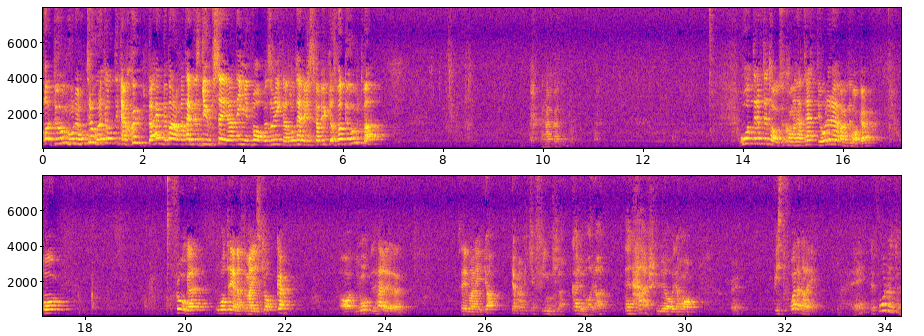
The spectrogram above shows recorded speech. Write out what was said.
vad dum hon är, hon tror att jag inte kan skjuta henne bara för att hennes Gud säger att inget vapen som riktas mot henne ska lyckas. Vad dumt va? Men han sköt inte. Åter efter ett tag så kommer den här 30-årige rövaren tillbaka och frågar återigen efter Maries klocka. Ja, jo, det här är den. Säger Marie. Ja, ja men vilken fin klocka du har. Ja, den här skulle jag vilja ha. Eh, visst får jag den av dig? Nej, det får du inte.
